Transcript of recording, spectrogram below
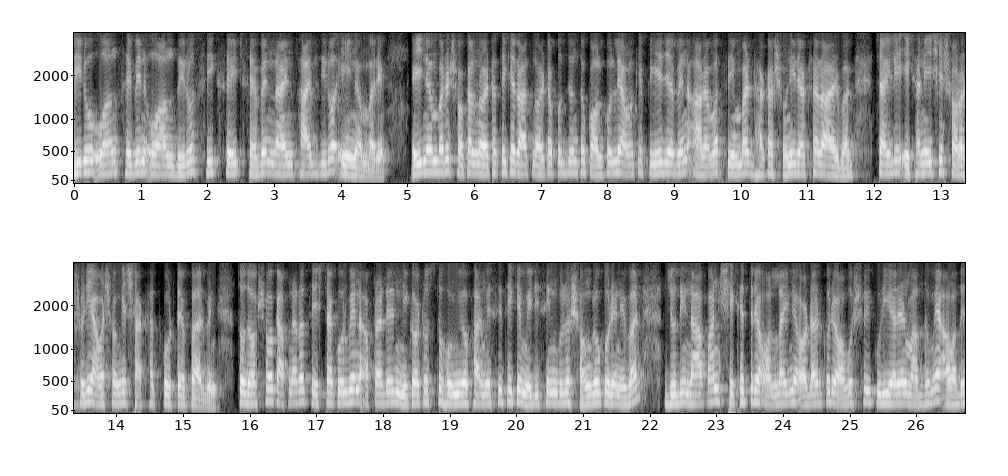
Zero one seven one zero six eight seven nine five zero এই নাম্বারে। এই নাম্বারে সকাল নয়টা থেকে রাত নয়টা পর্যন্ত কল করলে আমাকে পেয়ে যাবেন আর আমার চেম্বার ঢাকা শনি রাখা রায়েরবাগ। চাইলে এখানে এসে সরাসরি আমার সঙ্গে সাক্ষাৎ করতে পারবেন। তো দর্শক, আপনারা চেষ্টা করবেন আপনাদের নিকটস্থ হোমিও ফার্মেসি থেকে মেডিসিনগুলো সংগ্রহ করে নেবার। যদি না পান, সেক্ষেত্রে অনলাইনে অর্ডার করে অবশ্যই কুরিয়ারের মাধ্যমে আমাদের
